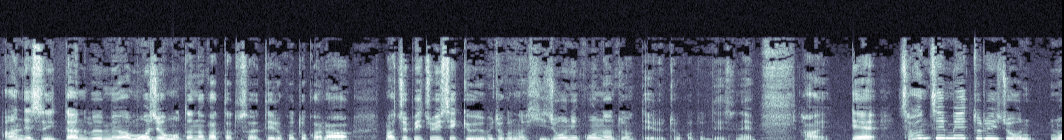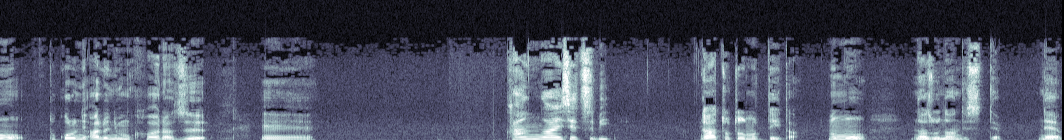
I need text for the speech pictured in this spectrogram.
アンデス一帯の文明は文字を持たなかったとされていることからマチュピチュ遺跡を読み解くのは非常に困難となっているということですね。はい、で3000メートル以上のところにあるにもかかわらず、えー、灌漑設備が整っていたのも謎なんですって。で、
